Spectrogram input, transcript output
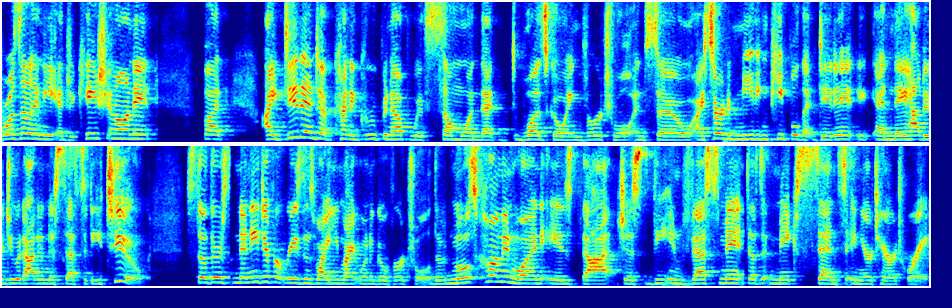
wasn't any education on it. But I did end up kind of grouping up with someone that was going virtual. And so I started meeting people that did it and they had to do it out of necessity too. So there's many different reasons why you might want to go virtual. The most common one is that just the investment doesn't make sense in your territory.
